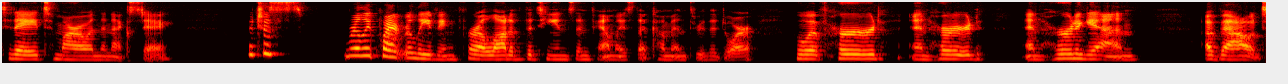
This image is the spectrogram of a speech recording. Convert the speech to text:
today tomorrow and the next day which is really quite relieving for a lot of the teens and families that come in through the door who have heard and heard and heard again about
